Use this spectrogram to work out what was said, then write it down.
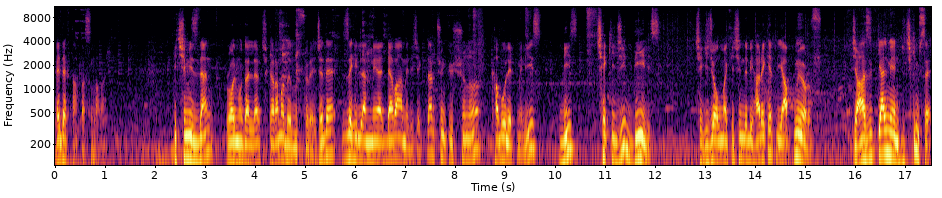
hedef tahtasındalar. İçimizden rol modeller çıkaramadığımız sürece de zehirlenmeye devam edecekler. Çünkü şunu kabul etmeliyiz. Biz çekici değiliz. Çekici olmak için de bir hareket yapmıyoruz. Cazip gelmeyen hiç kimse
